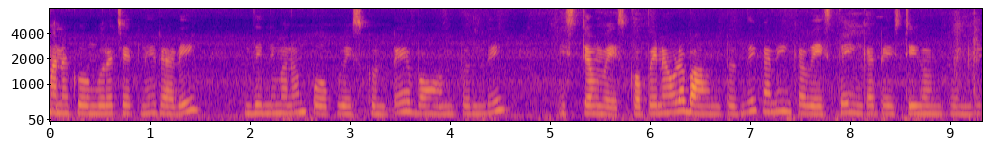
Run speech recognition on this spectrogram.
మన గోంగూర చట్నీ రెడీ. దీన్ని మనం పోపు వేసుకుంటే బాగుంటుంది. ఇష్టం వేసుకోకపోయినా కూడా బాగుంటుంది కానీ ఇంకా వేస్తే ఇంకా టేస్టీగా ఉంటుంది.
